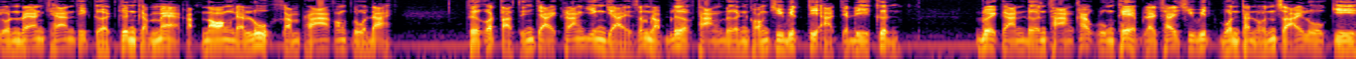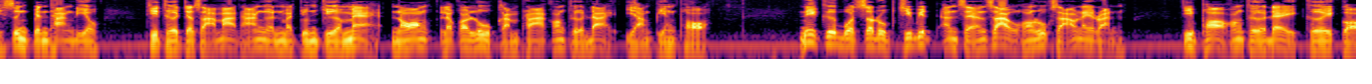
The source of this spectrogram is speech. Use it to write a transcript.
จนแร้นแค้นที่เกิดขึ้นกับแม่กับน้องและลูกกำพร้าของตัวได้ เธอก็ตัดสินใจครั้งยิ่งใหญ่สำหรับเลือกทางเดินของชีวิตที่อาจจะดีขึ้น ด้วยการเดินทางเข้ากรุงเทพและใช้ชีวิตบนถนนสายโลกีซึ่งเป็นทางเดียว ที่เธอจะสามารถหาเงินมาจุนเจือแม่ น้องแล้วก็ลูกกำพร้าของเธอได้อย่างเพียงพอ นี่คือบทสรุปชีวิตอันแสนเศร้าของลูกสาวในรัน ที่พ่อของเธอได้เคยก่อ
